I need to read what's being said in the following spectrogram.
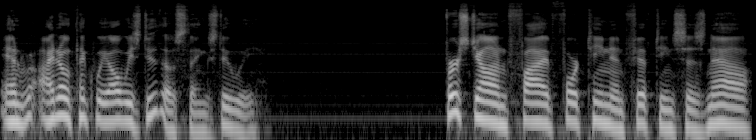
and I don't think we always do those things, do we? 1 John 5 14 and 15 says, Now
